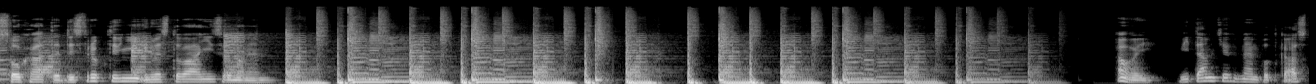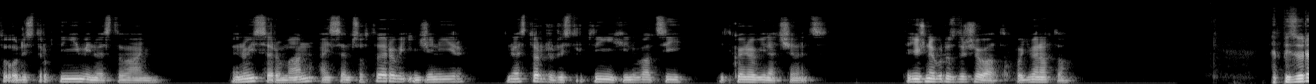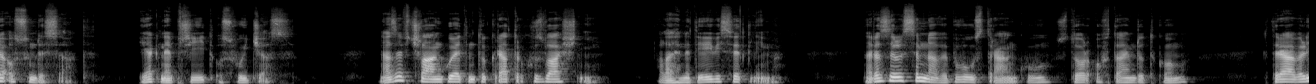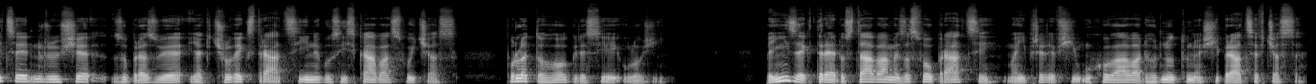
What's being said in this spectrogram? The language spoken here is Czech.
Posloucháte Disruptivní investování s Romanem. Ahoj, vítám tě v mém podcastu o disruptivním investování. Jmenuji se Roman a jsem softwarový inženýr, investor do disruptivních inovací, bitcoinový nadšenec. Teď už nebudu zdržovat, pojďme na to. Epizoda 80. Jak nepřijít o svůj čas. Název článku je tentokrát trochu zvláštní, ale hned jej vysvětlím. Narazil jsem na webovou stránku storeoftime.com, která velice jednoduše zobrazuje, jak člověk ztrácí nebo získává svůj čas podle toho, kde si jej uloží. Peníze, které dostáváme za svou práci, mají především uchovávat hodnotu naší práce v čase.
